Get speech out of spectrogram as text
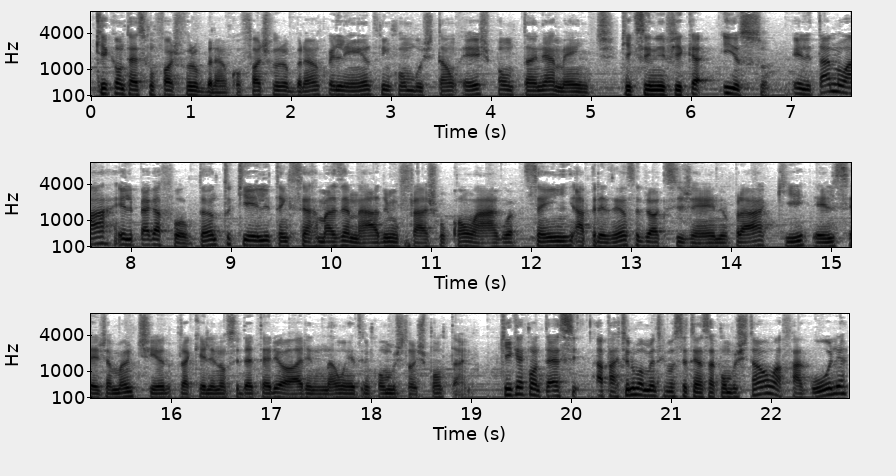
O que acontece com o fósforo branco? O fósforo branco ele entra em combustão espontaneamente. O que, que significa isso? Ele tá no ar, ele pega fogo. Tanto que ele tem que ser armazenado em um frasco com água, sem a presença de oxigênio, para que ele seja mantido, para que ele não se deteriore, não entre em combustão espontânea. O que, que acontece a partir do momento que você tem essa combustão, a fagulha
